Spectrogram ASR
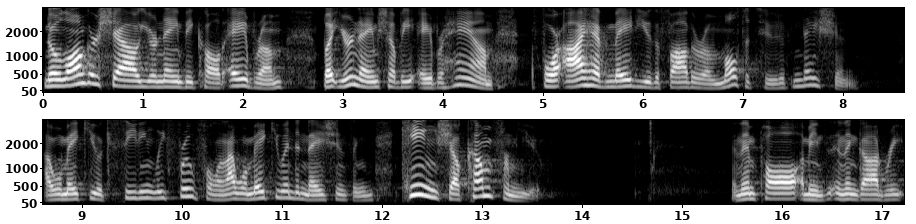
No longer shall your name be called Abram, but your name shall be Abraham, for I have made you the father of a multitude of nations. I will make you exceedingly fruitful, and I will make you into nations, and kings shall come from you. And then Paul, I mean, and then God re-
